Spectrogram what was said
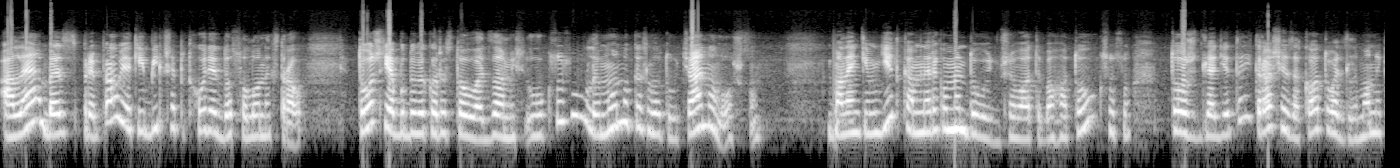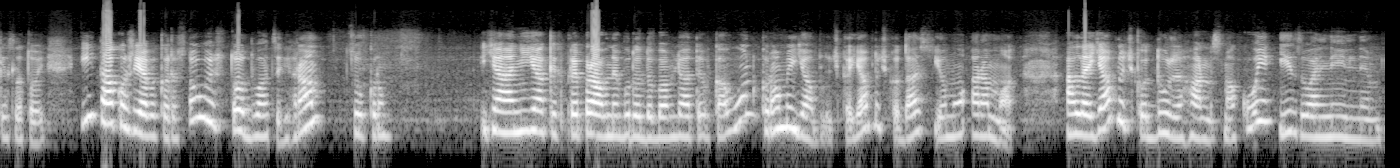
але без приправ, які більше підходять до солоних страв. Тож я буду використовувати замість уксусу лимонну кислоту, чайну ложку. Маленьким діткам не рекомендують вживати багато уксусу, тож для дітей краще закатувати з лимонною кислотою. І також я використовую 120 грам цукру. Я ніяких приправ не буду додавати в кавун, крім яблучка. Яблучко дасть йому аромат. Але яблучко дуже гарно смакує із ванільним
